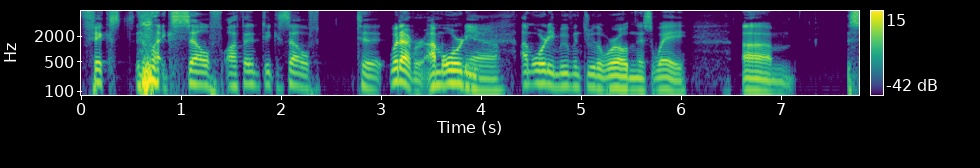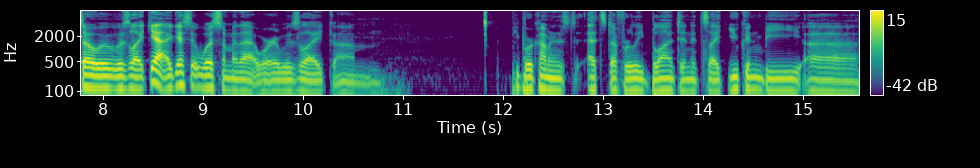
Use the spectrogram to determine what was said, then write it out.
fixed like self authentic self to whatever. I'm already yeah. I'm already moving through the world in this way. Um so it was like yeah I guess it was some of that where it was like um people were coming at stuff really blunt and it's like you can be uh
